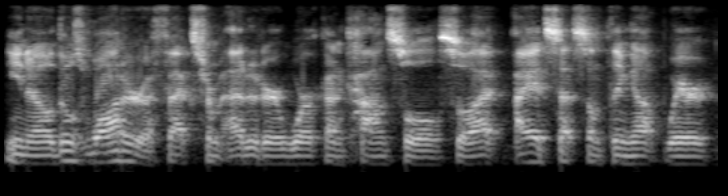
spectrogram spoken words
you know, those water effects from editor work on console. So I, I had set something up where,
